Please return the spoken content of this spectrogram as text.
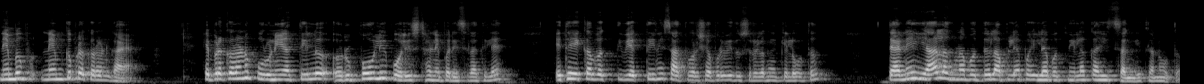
नेमकं नेमकं प्रकरण काय आहे? हे प्रकरण पूर्णियातील रुपवली पोलीस ठाणे परिसरातील आहे. येथे एका व्यक्ती व्यक्तीने सात वर्षापूर्वी दुसरं लग्न केलं होतं. त्याने या लग्नाबद्दल आपल्या पहिल्या पत्नीला काहीच सांगितलं नव्हतं.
